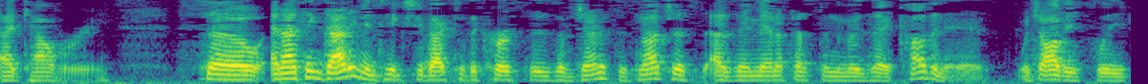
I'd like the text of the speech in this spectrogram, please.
at Calvary. So, and I think that even takes you back to the curses of Genesis, not just as they manifest in the Mosaic covenant, which obviously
